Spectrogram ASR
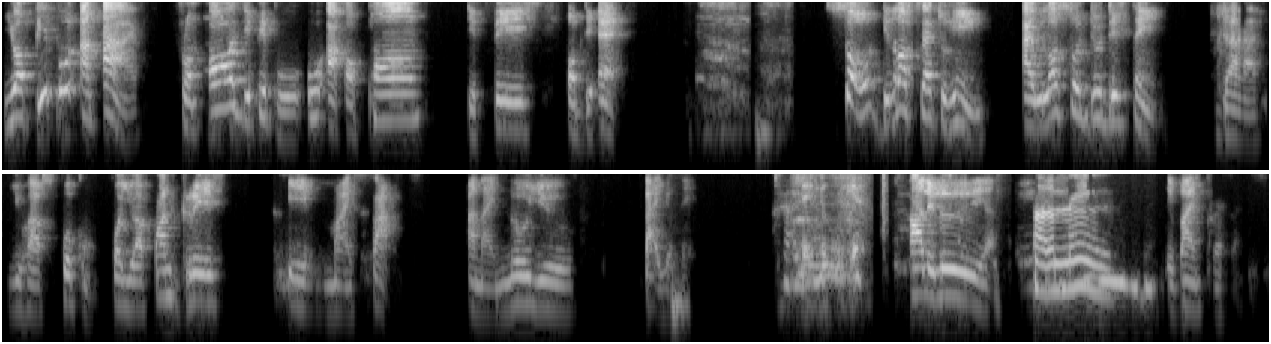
Your people and I from all the people who are upon the face of the earth. So the Lord said to him, I will also do this thing that you have spoken, for you have found grace in my sight, and I know you by your name. Hallelujah. Hallelujah. Amen. Divine presence.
